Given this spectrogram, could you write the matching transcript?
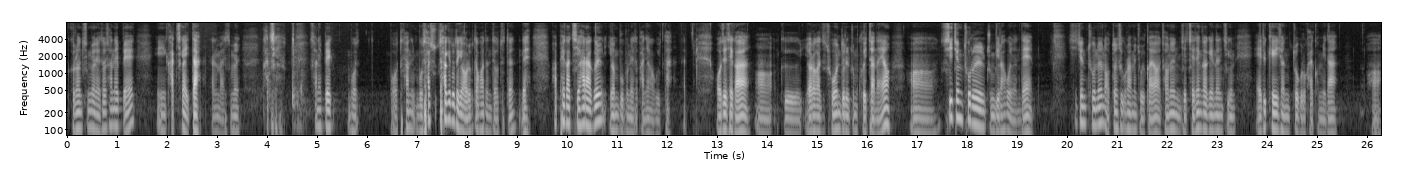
그런 측면에서 샤넬백이 가치가 있다라는 말씀을 같이 샤넬백 뭐 뭐 어떻게 하는 뭐 사, 사기도 되게 어렵다고 하던데 어쨌든 네 화폐 가치 하락을 이런 부분에서 반영하고 있다. 어제 제가 어 그 여러 가지 조언들을 좀 구했잖아요. 어 시즌 2를 준비를 하고 있는데 시즌 2는 어떤 식으로 하면 좋을까요? 저는 이제 제 생각에는 지금 에듀케이션 쪽으로 갈 겁니다. 어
